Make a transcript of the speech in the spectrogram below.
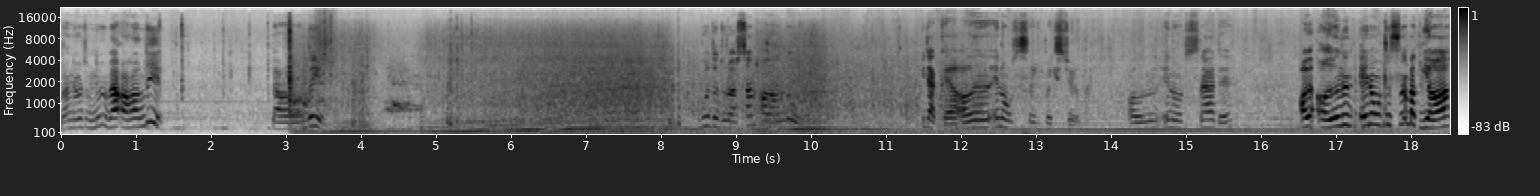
Ben gördüm değil mi? Ben alandayım. Ben alandayım. Burada durarsam alanda olurum. Bir dakika ya alanın en ortasına gitmek istiyorum ben. Alanın en ortası nerede? Abi alanın en ortasına bak ya.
